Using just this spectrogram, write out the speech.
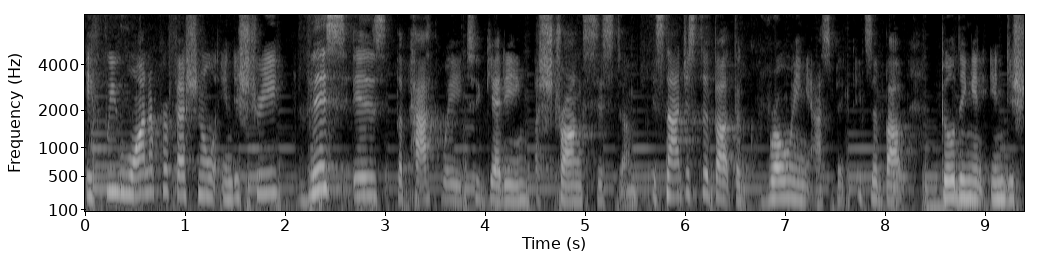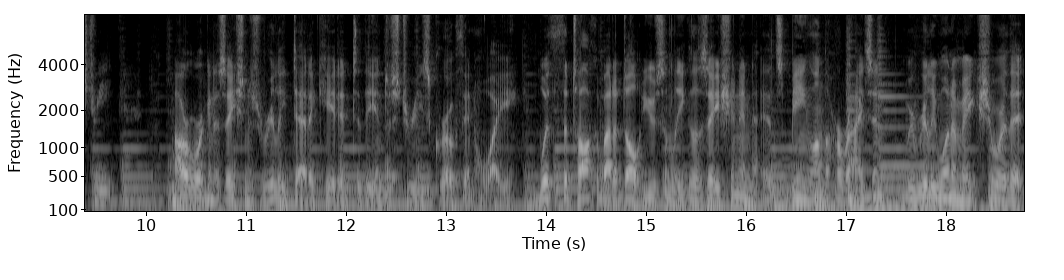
If we want a professional industry, this is the pathway to getting a strong system. It's not just about the growing aspect, it's about building an industry. Our organization is really dedicated to the industry's growth in Hawaii. With the talk about adult use and legalization and it's being on the horizon, we really want to make sure that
